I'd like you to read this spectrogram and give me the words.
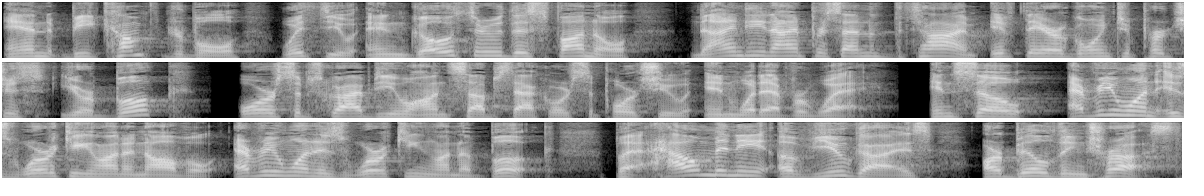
and be comfortable with you and go through this funnel 99% of the time if they are going to purchase your book or subscribe to you on Substack or support you in whatever way. And so everyone is working on a novel, everyone is working on a book. But how many of you guys are building trust?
